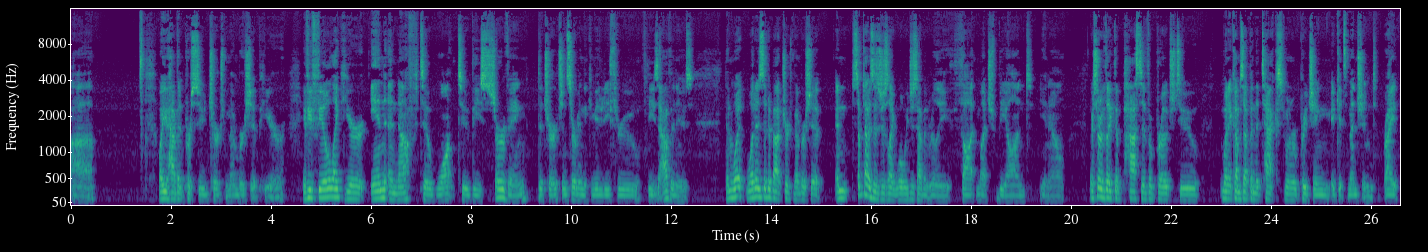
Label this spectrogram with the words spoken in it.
uh, why you haven't pursued church membership here. If you feel like you're in enough to want to be serving the church and serving the community through these avenues, then what what is it about church membership? And sometimes it's just like, well, we just haven't really thought much beyond, you know. There's sort of like the passive approach to when it comes up in the text when we're preaching, it gets mentioned, right?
